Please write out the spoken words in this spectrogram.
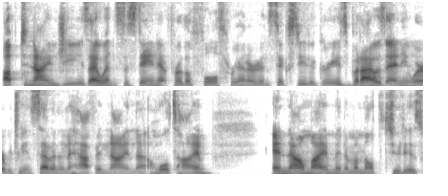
up to nine Gs. I wouldn't sustain it for the full 360 degrees, but I was anywhere between seven and a half and nine that whole time. And now my minimum altitude is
